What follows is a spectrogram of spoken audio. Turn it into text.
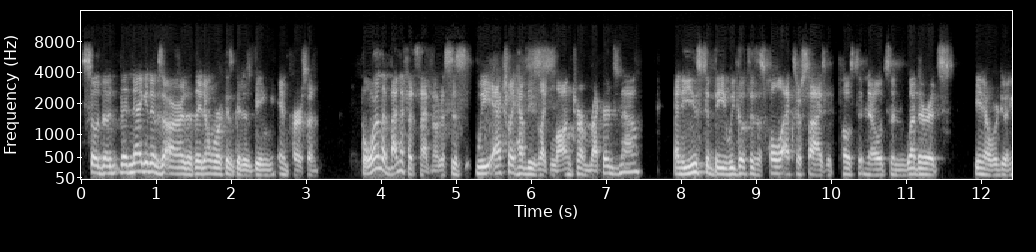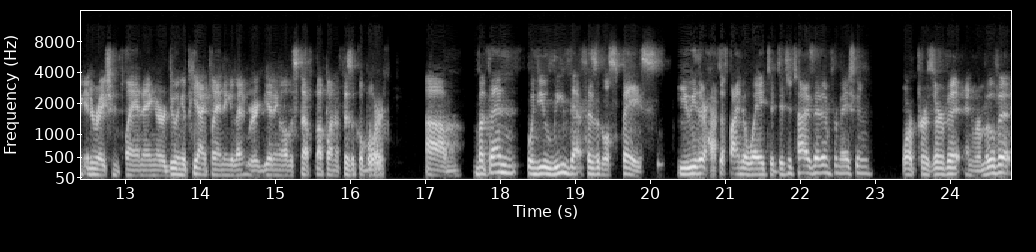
So the the negatives are that they don't work as good as being in person. But one of the benefits I've noticed is we actually have these like long term records now. And it used to be we'd go through this whole exercise with post it notes, and whether it's you know we're doing iteration planning or doing a PI planning event, we're getting all the stuff up on a physical board um, but then when you leave that physical space, you either have to find a way to digitize that information or preserve it and remove it,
